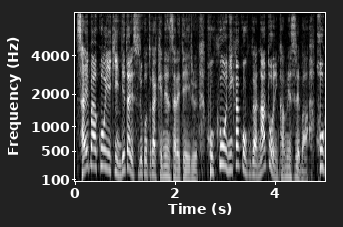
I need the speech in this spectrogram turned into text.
サイバー攻撃に出たりすることが懸念されている。北欧2カ国が NATO に加盟すれば北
